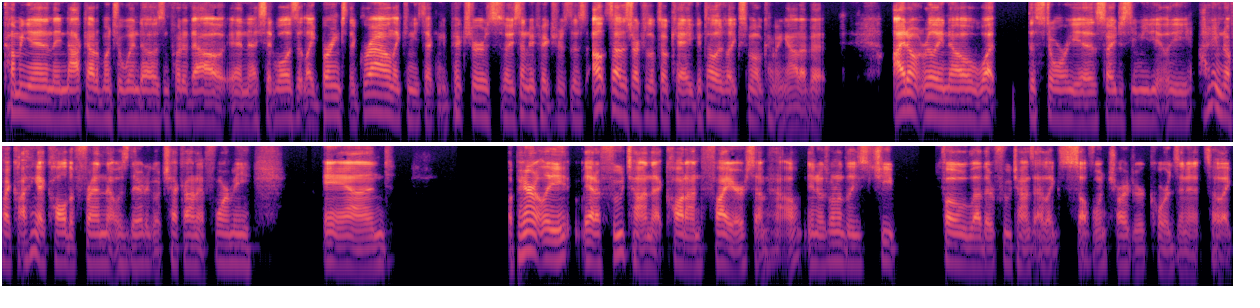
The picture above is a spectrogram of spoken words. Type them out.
coming in and they knock out a bunch of windows and put it out. And I said, well, is it like burning to the ground? Like, can you take me pictures? So he sent me pictures. This outside the structure looks okay. You can tell there's like smoke coming out of it. I don't really know what the story is. So I just immediately, I don't even know if I, I think I called a friend that was there to go check on it for me. And apparently they had a futon that caught on fire somehow. And it was one of these cheap faux leather futons that had like cell phone charger cords in it. So like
